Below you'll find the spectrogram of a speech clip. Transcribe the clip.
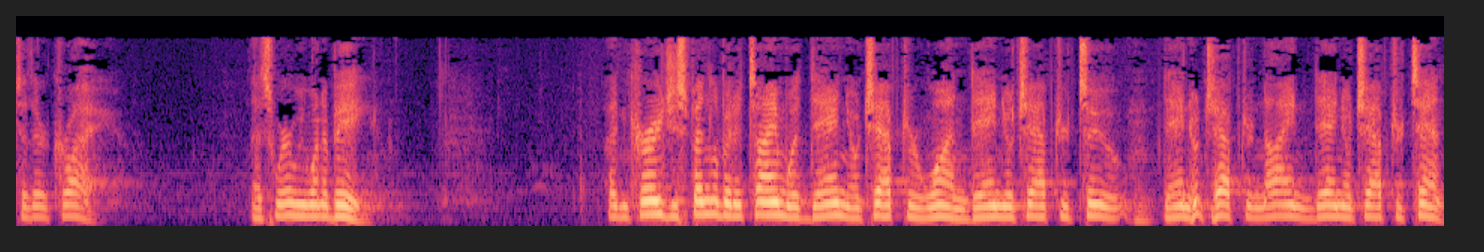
to their cry. That's where we want to be. I'd encourage you to spend a little bit of time with Daniel chapter 1, Daniel chapter 2, Daniel chapter 9, Daniel chapter 10.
